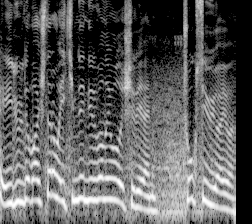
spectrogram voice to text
Eylül'de başlar ama Ekim'de Nirvana'ya ulaşır yani. Çok seviyor hayvan.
